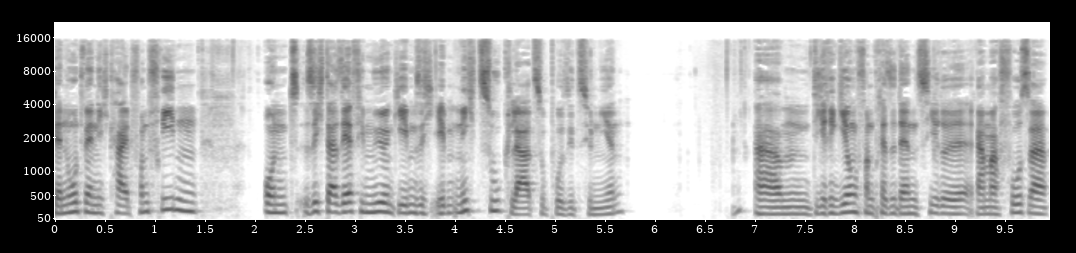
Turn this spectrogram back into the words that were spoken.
der Notwendigkeit von Frieden und sich da sehr viel Mühe geben, sich eben nicht zu klar zu positionieren. Ähm, die Regierung von Präsident Cyril Ramaphosa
